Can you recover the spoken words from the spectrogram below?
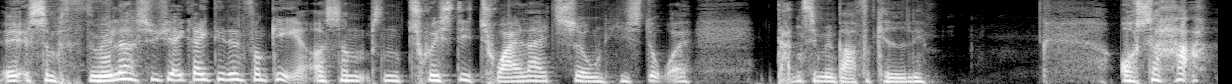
Øh, som thriller synes jeg ikke rigtigt, den fungerer, og som sådan en twisty Twilight Zone historie, der er den simpelthen bare for kedelig. Og så har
